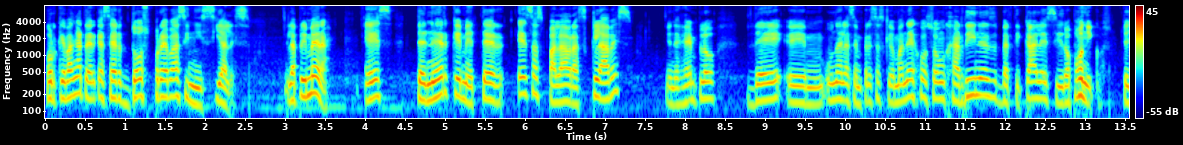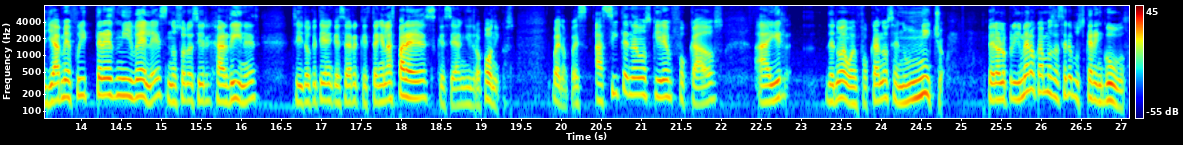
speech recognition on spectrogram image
Porque van a tener que hacer dos pruebas iniciales. La primera es tener que meter esas palabras claves. En ejemplo de em, una de las empresas que manejo son jardines verticales hidropónicos. Que ya me fui tres niveles, no solo decir jardines, sino que tienen que ser que estén en las paredes, que sean hidropónicos. Bueno, pues así tenemos que ir enfocados a ir de nuevo enfocándose en un nicho. Pero lo primero que vamos a hacer es buscar en Google.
